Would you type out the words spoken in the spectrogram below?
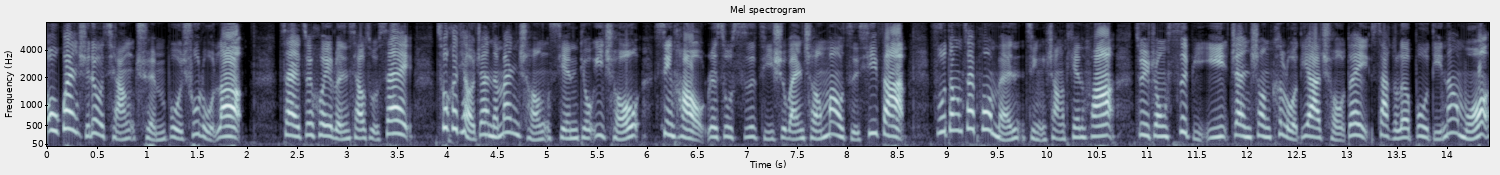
欧冠十六强全部出炉了，在最后一轮小组赛，做客挑战的曼城先丢一球，幸好热苏斯及时完成帽子戏法，福登再破门，锦上添花，最终四比一战胜克罗地亚球队萨格勒布迪纳摩，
